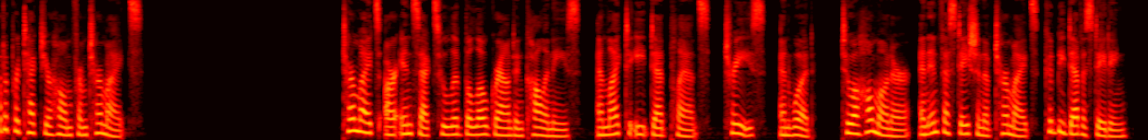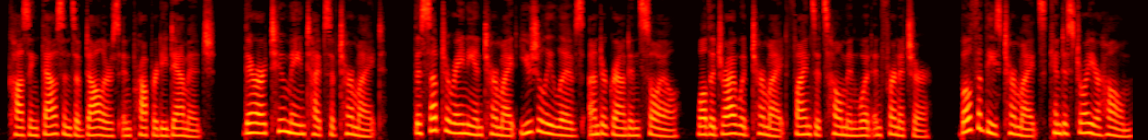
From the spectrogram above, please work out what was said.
to protect your home from termites. Termites are insects who live below ground in colonies and like to eat dead plants, trees, and wood. To a homeowner, an infestation of termites could be devastating, causing thousands of dollars in property damage. There are two main types of termite. The subterranean termite usually lives underground in soil, while the drywood termite finds its home in wood and furniture. Both of these termites can destroy your home,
